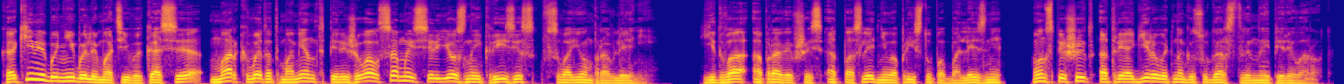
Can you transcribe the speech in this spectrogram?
Какими бы ни были мотивы Кассия, Марк в этот момент переживал самый серьезный кризис в своем правлении. Едва оправившись от последнего приступа болезни, он спешит отреагировать на государственный переворот.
